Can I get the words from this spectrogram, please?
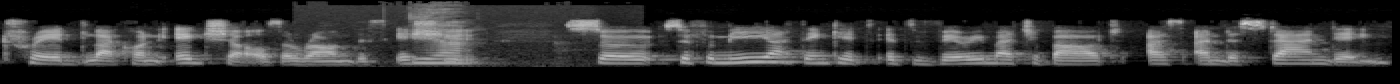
tread like on eggshells around this issue. Yeah. So, so for me, I think it, it's very much about us understanding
